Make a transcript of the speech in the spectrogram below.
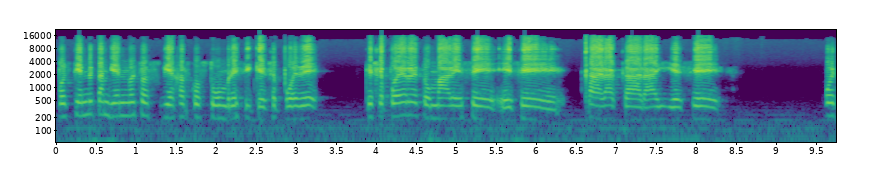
pues tiene también nuestras viejas costumbres y que se puede que se puede retomar ese ese cara a cara y ese pues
